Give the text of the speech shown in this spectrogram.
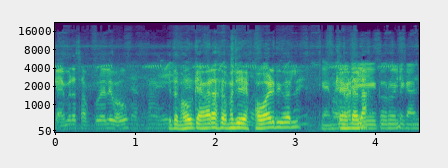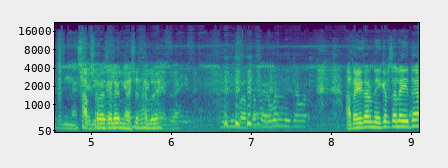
कॅमेरा साफ करायला भाऊ. इथं भाऊ कॅमेरा म्हणजे फवारडी दिवरले कॅमेराला. साफसफाई चालू आहे नशा चालू आहे. आता इथं मेकअप चालू आहे इथं.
